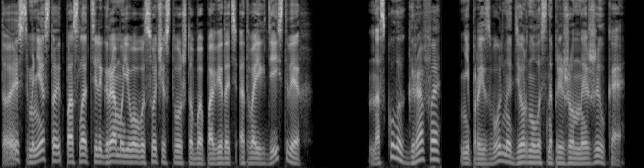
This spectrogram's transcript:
То есть мне стоит послать телеграмму его высочеству, чтобы поведать о твоих действиях? На скулах графа непроизвольно дернулась напряженная жилка.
